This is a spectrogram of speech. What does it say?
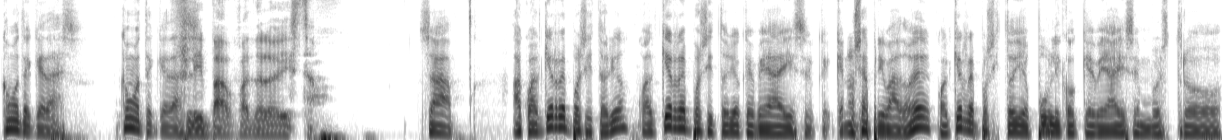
¿Cómo te quedas? ¿Cómo te quedas? Flipado cuando lo he visto. O sea, a cualquier repositorio, cualquier repositorio que veáis, que, no sea privado, ¿eh? cualquier repositorio público que veáis en vuestro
